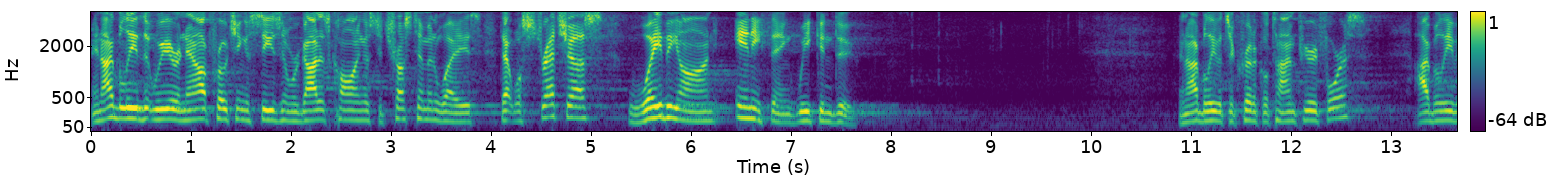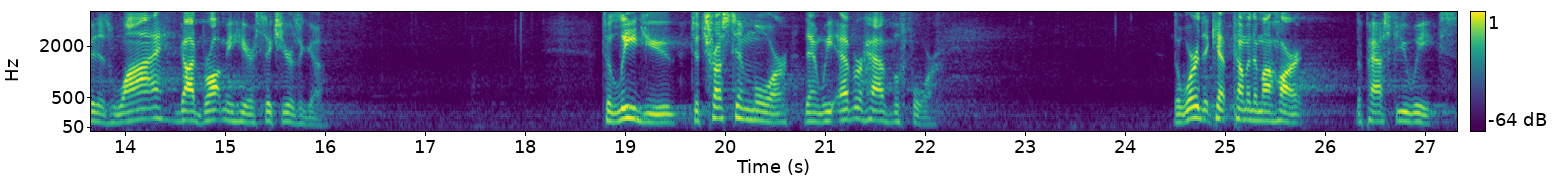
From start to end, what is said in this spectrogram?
And I believe that we are now approaching a season where God is calling us to trust Him in ways that will stretch us way beyond anything we can do. And I believe it's a critical time period for us. I believe it is why God brought me here six years ago to lead you to trust Him more than we ever have before. The word that kept coming to my heart the past few weeks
